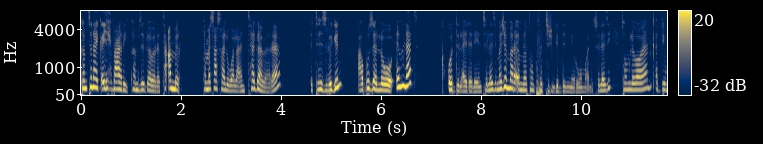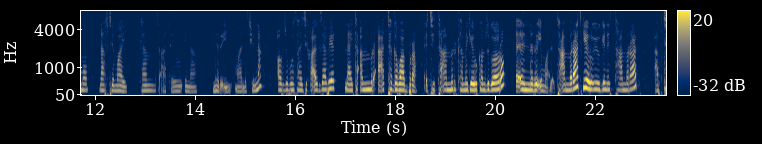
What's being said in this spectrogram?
ከምቲ ናይ ቀይሕ ባህሪ ከምዝገበረ ተኣምር ተመሳሳሊ ዋላ እንተገበረ እቲ ህዝቢ ግን ኣብኡ ዘለዎ እምነት ክጎድል ኣይደለየን ስለዚ መጀመርያ እምነቶም ክፍትሽ ግድል ነይርዎ ማለት እዩ ስለዚ እቶም ለባውያን ቀዲሞም ናፍቲ ማይ ከም ዝኣተዩ ኢና ንርኢ ማለት እዩና ኣብዚ ቦታ እዚ ከዓ እግዚኣብሄር ናይ ተኣምር ኣተገባብራ እቲ ተኣምር ከመይ ገይሩ ከም ዝገበሮ እንርኢ ማለት ተኣምራት ገይሩ እዩ ግን እቲ ተኣምራት ኣብቲ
